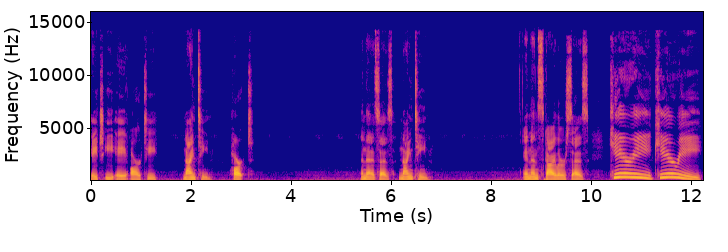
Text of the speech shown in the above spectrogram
H E A R T, 19, heart. And then it says 19. And then Skylar says, Kyrie, Kyrie,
